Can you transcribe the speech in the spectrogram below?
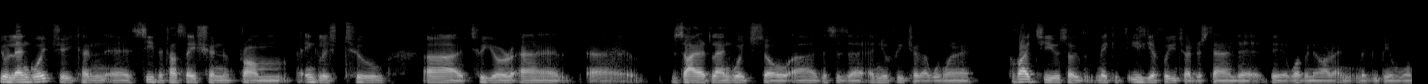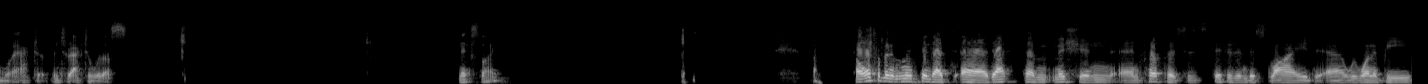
your language, you can uh, see the translation from English to uh, to your uh, uh, desired language. So this is a, a, new feature that we want to provide to you, so make it easier for you to understand the, the webinar and maybe be more, more active, interactive with us. Next slide. Mention that uh, that um, mission and purpose is stated in this slide. Uh, we want to be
